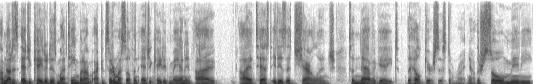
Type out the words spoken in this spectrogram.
I'm not as educated as my team, but I'm, I consider myself an educated man, and I I attest it is a challenge to navigate the healthcare system right now. There's so many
